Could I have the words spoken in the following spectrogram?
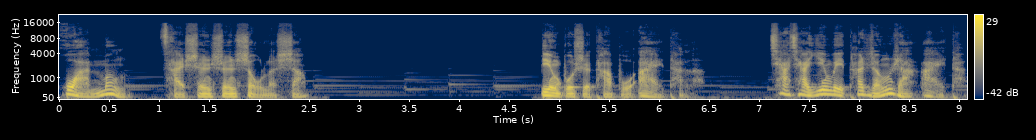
幻梦。才深深受了伤，并不是他不爱他了，恰恰因为他仍然爱他，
